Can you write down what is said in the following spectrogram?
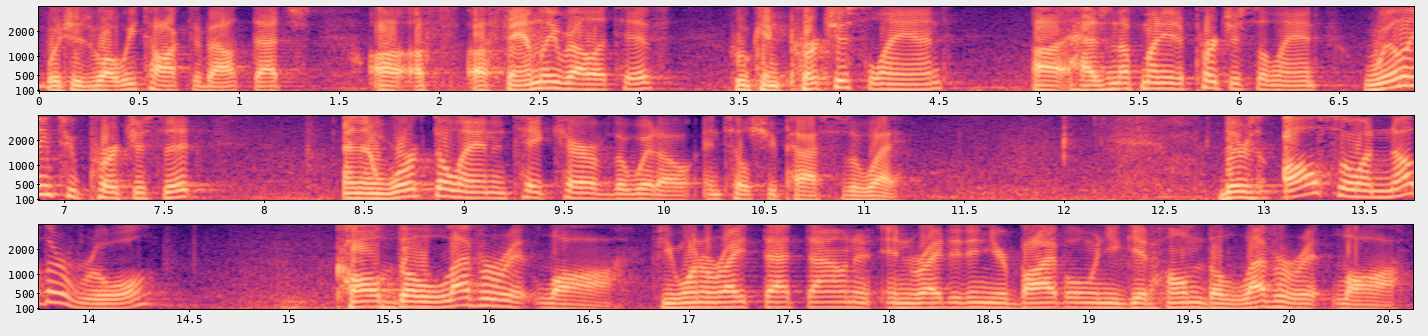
which is what we talked about. That's a, a, family relative who can purchase land, uh, has enough money to purchase the land, willing to purchase it, and then work the land and take care of the widow until she passes away. There's also another rule called the Levirate Law. If you want to write that down and write it in your Bible when you get home, the Levirate Law.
